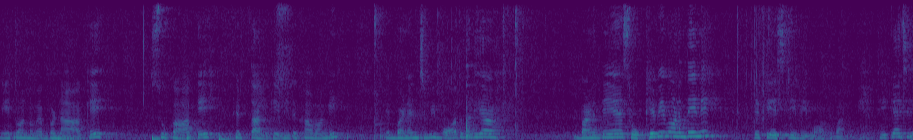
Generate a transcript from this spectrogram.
ਇਹ ਤੁਹਾਨੂੰ ਮੈਂ ਬਣਾ ਕੇ, ਸੁਕਾ ਕੇ, ਫਿਰ ਤਲ ਕੇ ਵੀ ਦਿਖਾਵਾਂਗੀ। ਇਹ ਬਣਨ ਚ ਵੀ ਬਹੁਤ ਵਧੀਆ ਬਣਦੇ ਆ, ਸੌਖੇ ਵੀ ਬਣਦੇ ਨੇ ਤੇ ਟੇਸਟੀ ਵੀ ਬਹੁਤ ਬਣਦੇ ਆ। ਠੀਕ ਹੈ ਜੀ?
